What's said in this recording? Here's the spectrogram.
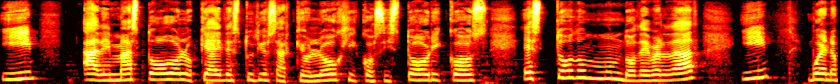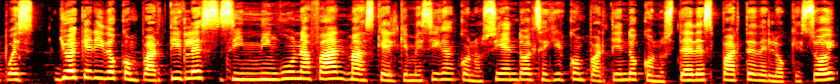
y además todo lo que hay de estudios arqueológicos, históricos, es todo un mundo de verdad y bueno, pues yo he querido compartirles sin ningún afán más que el que me sigan conociendo, al seguir compartiendo con ustedes parte de lo que soy,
